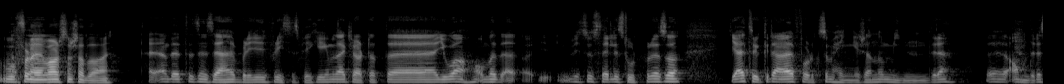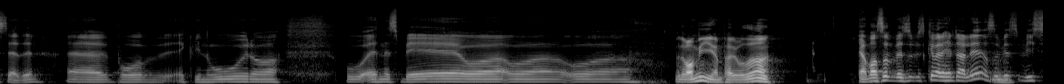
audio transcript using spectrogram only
hvorfor Altså- det? Hva er det som skjedde der? Dette syns jeg blir flisespikking. Men det er klart at eh, jo da, hvis du ser litt stort på det, så Jeg tror ikke det er folk som henger seg noe mindre eh, andre steder. Eh, på Equinor og, og NSB og, og, og Men det var mye en periode, da. Ja, men altså, skal jeg være helt ærlig altså, hvis, hvis,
